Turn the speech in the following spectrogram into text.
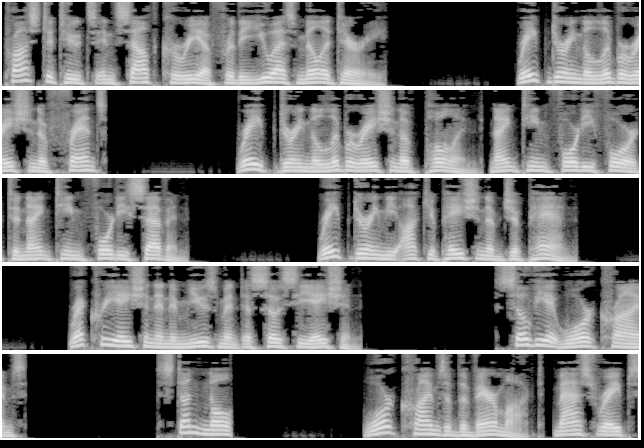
Prostitutes in South Korea for the U.S. military Rape during the liberation of France Rape during the liberation of Poland 1944 1947 Rape during the occupation of Japan Recreation and Amusement Association Soviet war crimes Stunde Null War crimes of the Wehrmacht, mass rapes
